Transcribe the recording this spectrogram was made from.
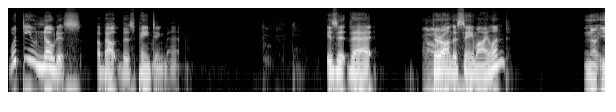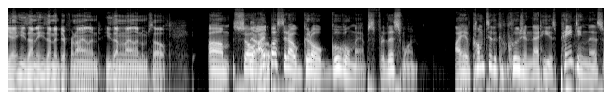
what do you notice about this painting, Matt? Is it that they're Oh. on the same island? No, yeah, he's on. He's on a different island. He's on an island himself. Um, so I busted out good old Google Maps for this one. I have come to the conclusion that he is painting this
